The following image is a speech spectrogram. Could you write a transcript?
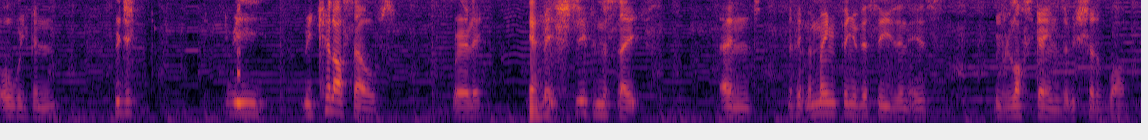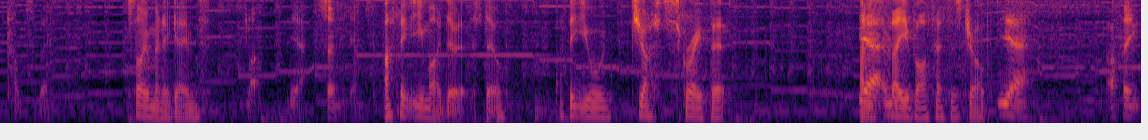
all we've been. We just we we kill ourselves, really. make stupid mistakes, and I think the main thing of this season is we've lost games that we should have won comfortably. so many games. Like, yeah, so many games. I think you might do it still. I think you will just scrape it and Yeah, save Arteta's job. Yeah, I think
